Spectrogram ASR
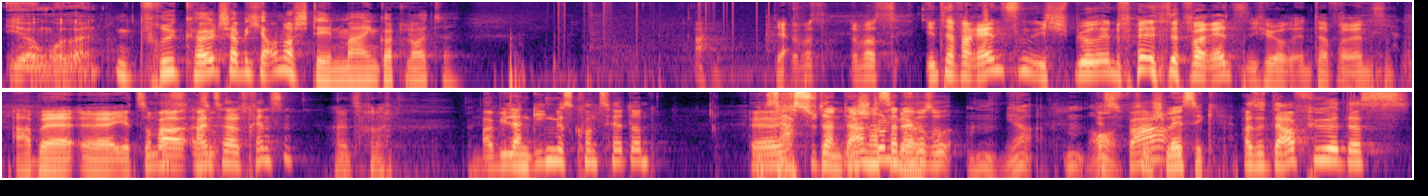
hier irgendwo sein. Ein Früh Kölsch habe ich ja auch noch stehen. Mein Gott, Leute. Was, was, Interferenzen, ich spüre Inter Interferenzen, ich höre Interferenzen. Aber äh, jetzt nochmal. Was? Heinz Harald Frenzen? aber wie lang ging das Konzert dann? Äh, Saßt du dann da und hast dann einfach so, hm, ja, hm, oh, Es war so schlässig. Also dafür, dass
